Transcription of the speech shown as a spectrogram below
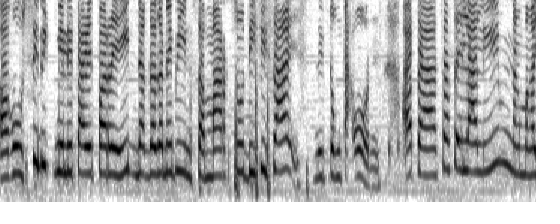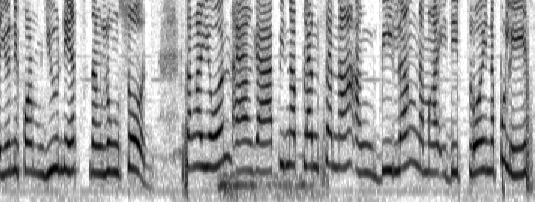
ako civic military parade na gaganapin sa Marso 16 nitong taon. At ah, sa sa ilalim ng mga uniform units ng lungsod. Sa ngayon, ang ah, pinaplansa na ang bilang ng mga i-deploy na pulis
